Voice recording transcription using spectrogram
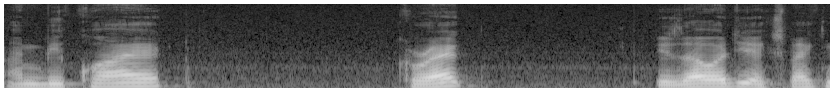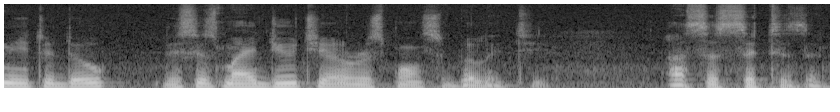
and be quiet. Correct? Is that what you expect me to do? This is my duty and responsibility as a citizen.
